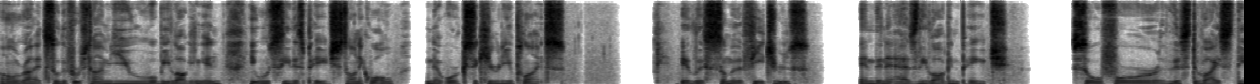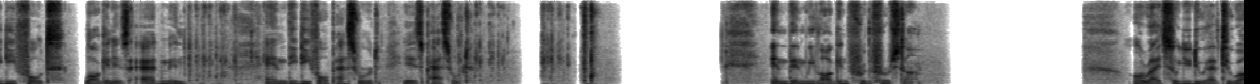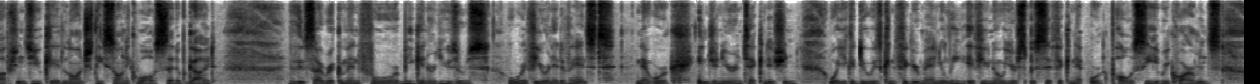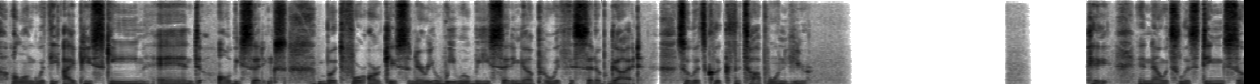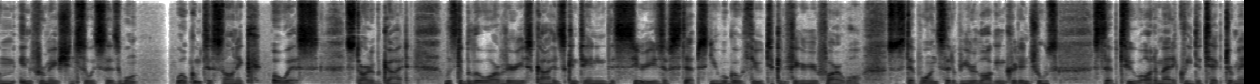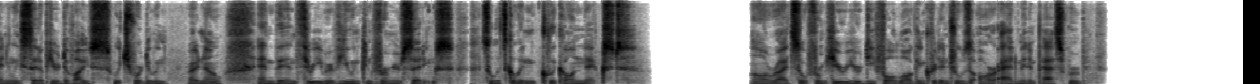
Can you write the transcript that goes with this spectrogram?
Alright, so the first time you will be logging in, you will see this page, Sonic Wall Network Security Appliance. It lists some of the features, and then it has the login page. So for this device, the default login is admin and the default password is password. And then we log in for the first time. Alright, so you do have two options. You could launch the Sonic Wall Setup Guide. This I recommend for beginner users, or if you're an advanced network engineer and technician, what you could do is configure manually if you know your specific network policy requirements, along with the IP scheme and all these settings. But for our case scenario, we will be setting up with the setup guide. So let's click the top one here. Okay, and now it's listing some information. So it says, what? Welcome to Sonic OS Startup Guide. Listed below are various guides containing the series of steps you will go through to configure your firewall. So step 1, set up your login credentials. Step 2, automatically detect or manually set up your device, which we're doing right now. And then 3, review and confirm your settings. So let's go ahead and click on next. Alright, so from here your default login credentials are admin and password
